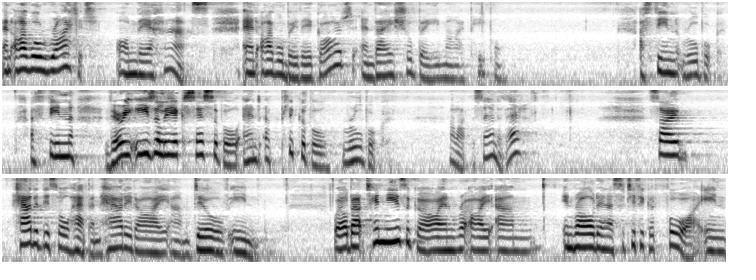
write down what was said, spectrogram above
and I will write it on their hearts, and I will be their God, and they shall be my people. A thin rule book a thin, very easily accessible and applicable rulebook. I like the sound of that. So, how did this all happen? How did I um, delve in? Well, about 10 years ago, I, enro- I um, enrolled in a Certificate 4 in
